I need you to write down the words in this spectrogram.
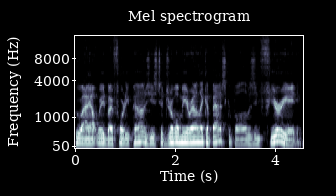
who I outweighed by 40 pounds, used to dribble me around like a basketball. It was infuriating,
